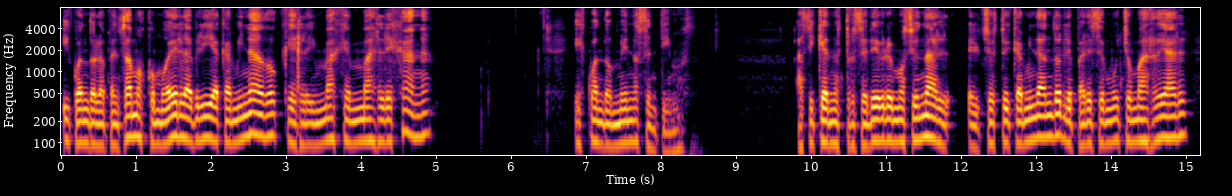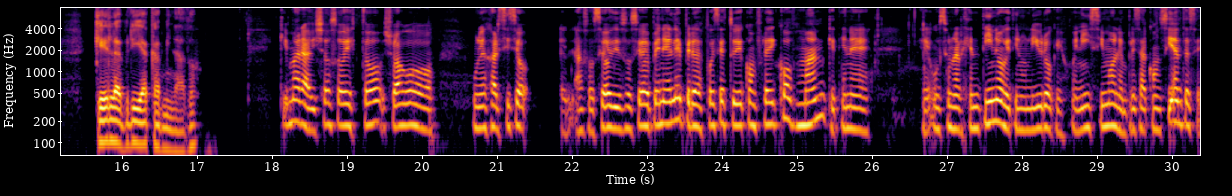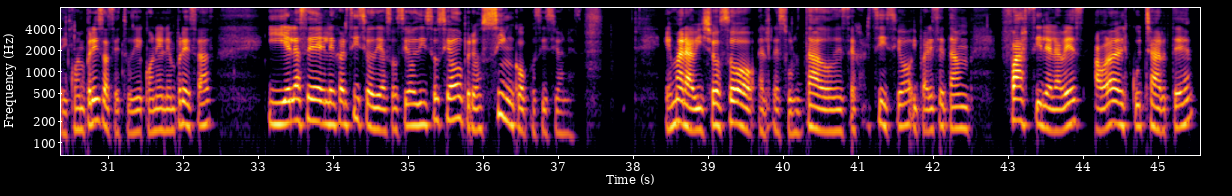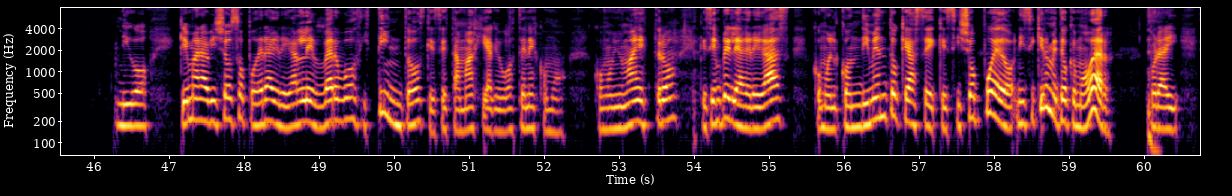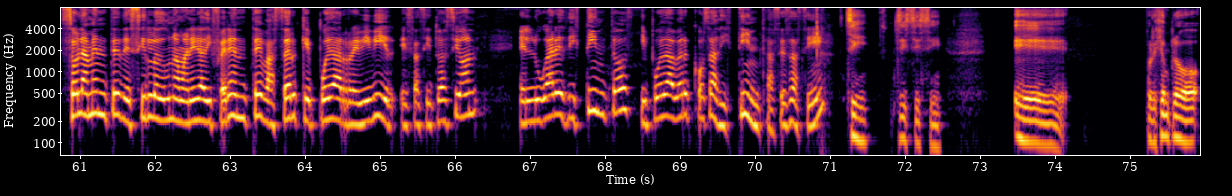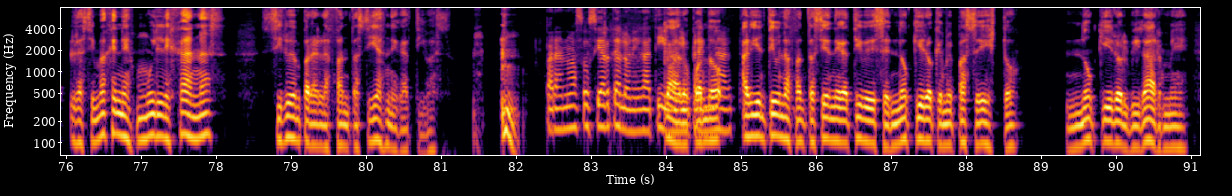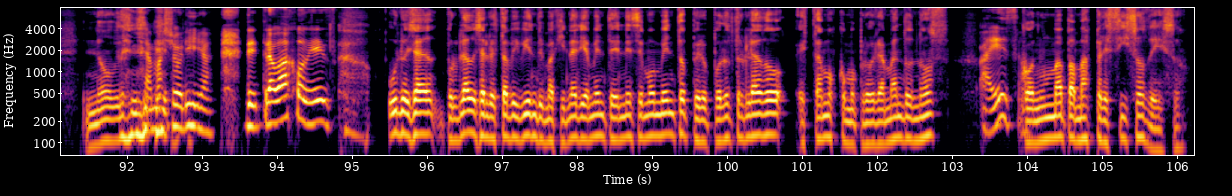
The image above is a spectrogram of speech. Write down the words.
Y cuando la pensamos como él habría caminado, que es la imagen más lejana, es cuando menos sentimos. Así que a nuestro cerebro emocional el yo estoy caminando le parece mucho más real que él habría caminado. Qué maravilloso esto. Yo hago un ejercicio asociado y disociado de PNL, pero después estudié con Freddy Kaufman, que tiene, eh, es un argentino que tiene un libro que es buenísimo, La empresa consciente, se dedicó a empresas, estudié con él empresas, y él hace el ejercicio de asociado y disociado, pero cinco posiciones. Es maravilloso el resultado de ese ejercicio y parece tan fácil a la vez. Ahora al escucharte, digo, qué maravilloso poder agregarle verbos distintos, que es esta magia que vos tenés como, como mi maestro, que siempre le agregás como el condimento que hace que si yo puedo, ni siquiera me tengo que mover por ahí, solamente decirlo de una manera diferente va a hacer que pueda revivir esa situación en lugares distintos y pueda ver cosas distintas, ¿es así? Sí, sí, sí, sí. Eh, por ejemplo, las imágenes muy lejanas sirven para las fantasías negativas. Para no asociarte a lo negativo. Claro, cuando alguien tiene una fantasía negativa y dice, no quiero que me pase esto, no quiero olvidarme, no... La mayoría de trabajo de eso. Uno ya, por un lado, ya lo está viviendo imaginariamente en ese momento, pero por otro lado, estamos como programándonos A eso. con un mapa más preciso de eso.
